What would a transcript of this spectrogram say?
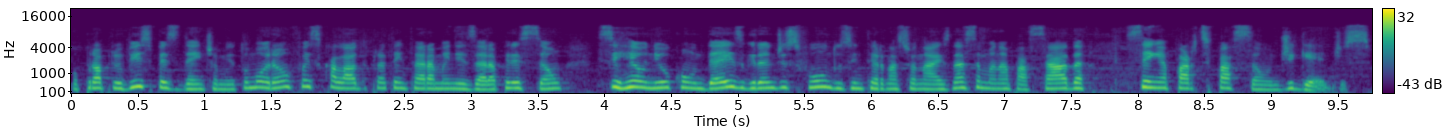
O próprio vice-presidente Hamilton Mourão foi escalado para tentar amenizar a pressão, se reuniu com 10 grandes fundos internacionais na semana passada, sem a participação de Guedes.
